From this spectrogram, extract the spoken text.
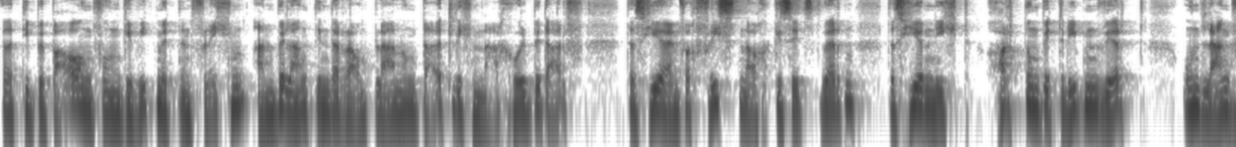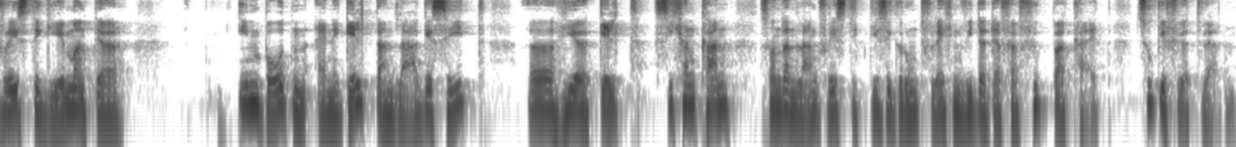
äh, die Bebauung von gewidmeten Flächen anbelangt in der Raumplanung deutlichen Nachholbedarf, dass hier einfach Fristen auch gesetzt werden, dass hier nicht Hortung betrieben wird und langfristig jemand, der im Boden eine Geldanlage sieht, äh, hier Geld sichern kann, sondern langfristig diese Grundflächen wieder der Verfügbarkeit zugeführt werden.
